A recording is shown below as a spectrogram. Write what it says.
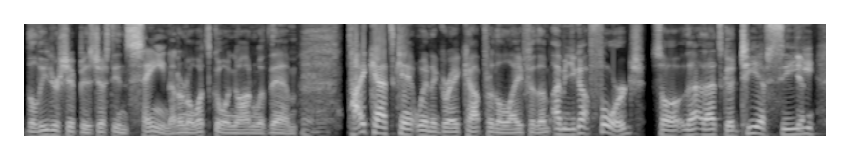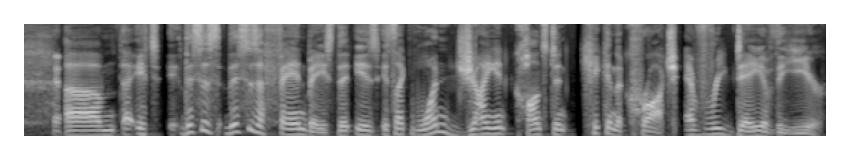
the leadership is just insane. I don't know what's going on with them. Mm-hmm. Ticats can't win a Grey Cup for the life of them. I mean, you got Forge, so that, that's good. TFC. Yep. Yep. Um, it's this is this is a fan base that is it's like one giant constant kick in the crotch every day of the year.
